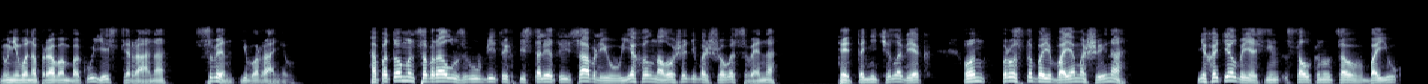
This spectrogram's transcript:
У него на правом боку есть рана. Свен его ранил. А потом он собрал у убитых пистолеты и сабли и уехал на лошади большого Свена. Это не человек, он просто боевая машина. Не хотел бы я с ним столкнуться в бою.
